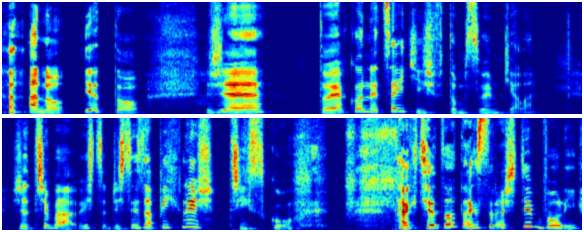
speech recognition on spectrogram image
ano, je to, že to jako necítíš v tom svém těle. Že třeba, víš co, když si zapíchneš třísku, tak tě to tak strašně bolí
